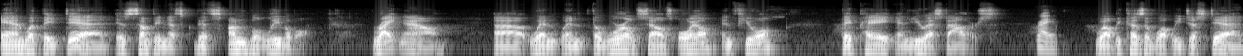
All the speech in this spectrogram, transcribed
And what they did is something that's that's unbelievable. Right now, uh, when when the world sells oil and fuel, they pay in U.S. dollars. Right. Well, because of what we just did,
